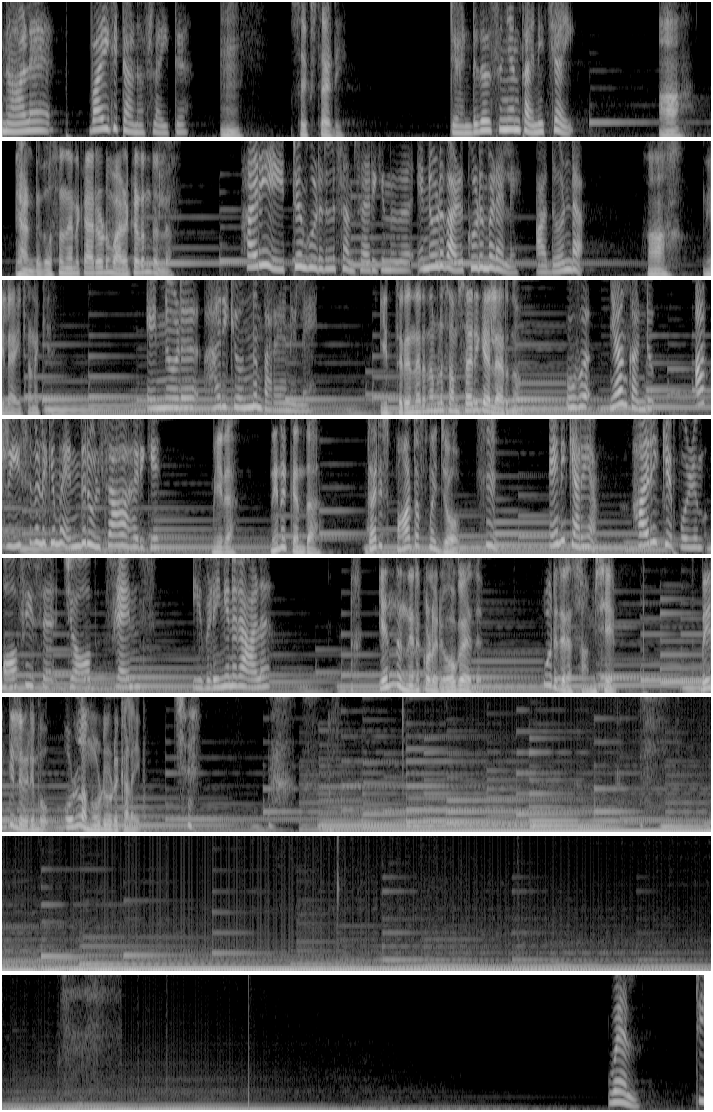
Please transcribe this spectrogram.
നാളെ വൈകിട്ടാണ് ഫ്ലൈറ്റ്? സിക്സ് തേർട്ടി രണ്ടു ദിവസം ഞാൻ തനിച്ചായി. ആ രണ്ട് ദിവസം നിനക്ക് ആരോടും വഴക്കിടണ്ടല്ലോ. ഹരി ഏറ്റവും കൂടുതൽ സംസാരിക്കുന്നത് എന്നോട് വഴക്കൂടുമ്പോഴല്ലേ? അതുകൊണ്ടാ. ആ നീ ലൈറ്റ് അണക്കേ. എന്നോട് ഹരിക്ക് ഒന്നും പറയാനില്ലേ? ഇത്രയും നേരം നമ്മൾ സംസാരിക്കല്ലായിരുന്നോ? ഉവ്വ് ഞാൻ കണ്ടു. ആ ട്രീസ് വിളിക്കുമ്പോ എന്തൊരു ഉത്സാഹ ഹരിക്ക്. മീര നിനക്കെന്താ? That is part of my job എനിക്കറിയാം. ഹരിക്ക് എപ്പോഴും ഓഫീസ് ജോബ് ഫ്രണ്ട്സ് ഇവിടെ ഇങ്ങനെ ഒരാൾ. എന്ന് നിനക്കുള്ള രോഗം ഇത് ഒരു തരം സംശയം. വീട്ടിൽ വരുമ്പോ ഉള്ള മൂടുകൂടി കളയും.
